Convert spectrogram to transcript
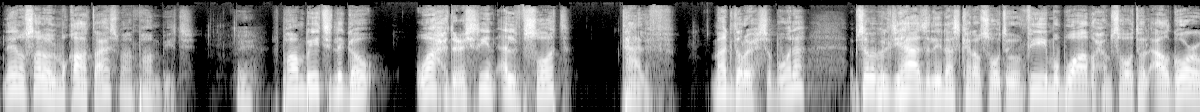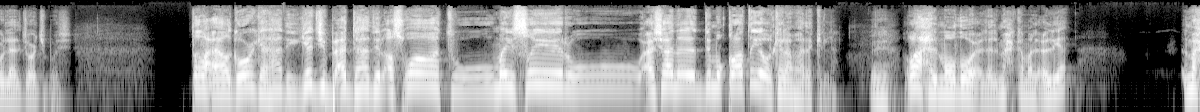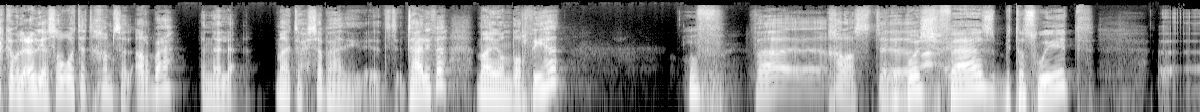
لين وصلوا المقاطعة اسمها بالم بيتش إيه. بام بيتش لقوا 21 ألف صوت تالف. ما قدروا يحسبونه بسبب الجهاز اللي الناس كانوا يصوتون فيه مو بواضح هم صوتوا لآل جور ولا لجورج بوش. طلع آل جور قال هذه يجب عد هذه الأصوات وما يصير وعشان الديمقراطية والكلام هذا كله. إيه. راح الموضوع للمحكمة العليا. المحكمة العليا صوتت خمسة الأربعة أن لا ما تحسب هذه تالفة ما ينظر فيها. أوف. فخلاص يعني بوش فاز بتصويت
